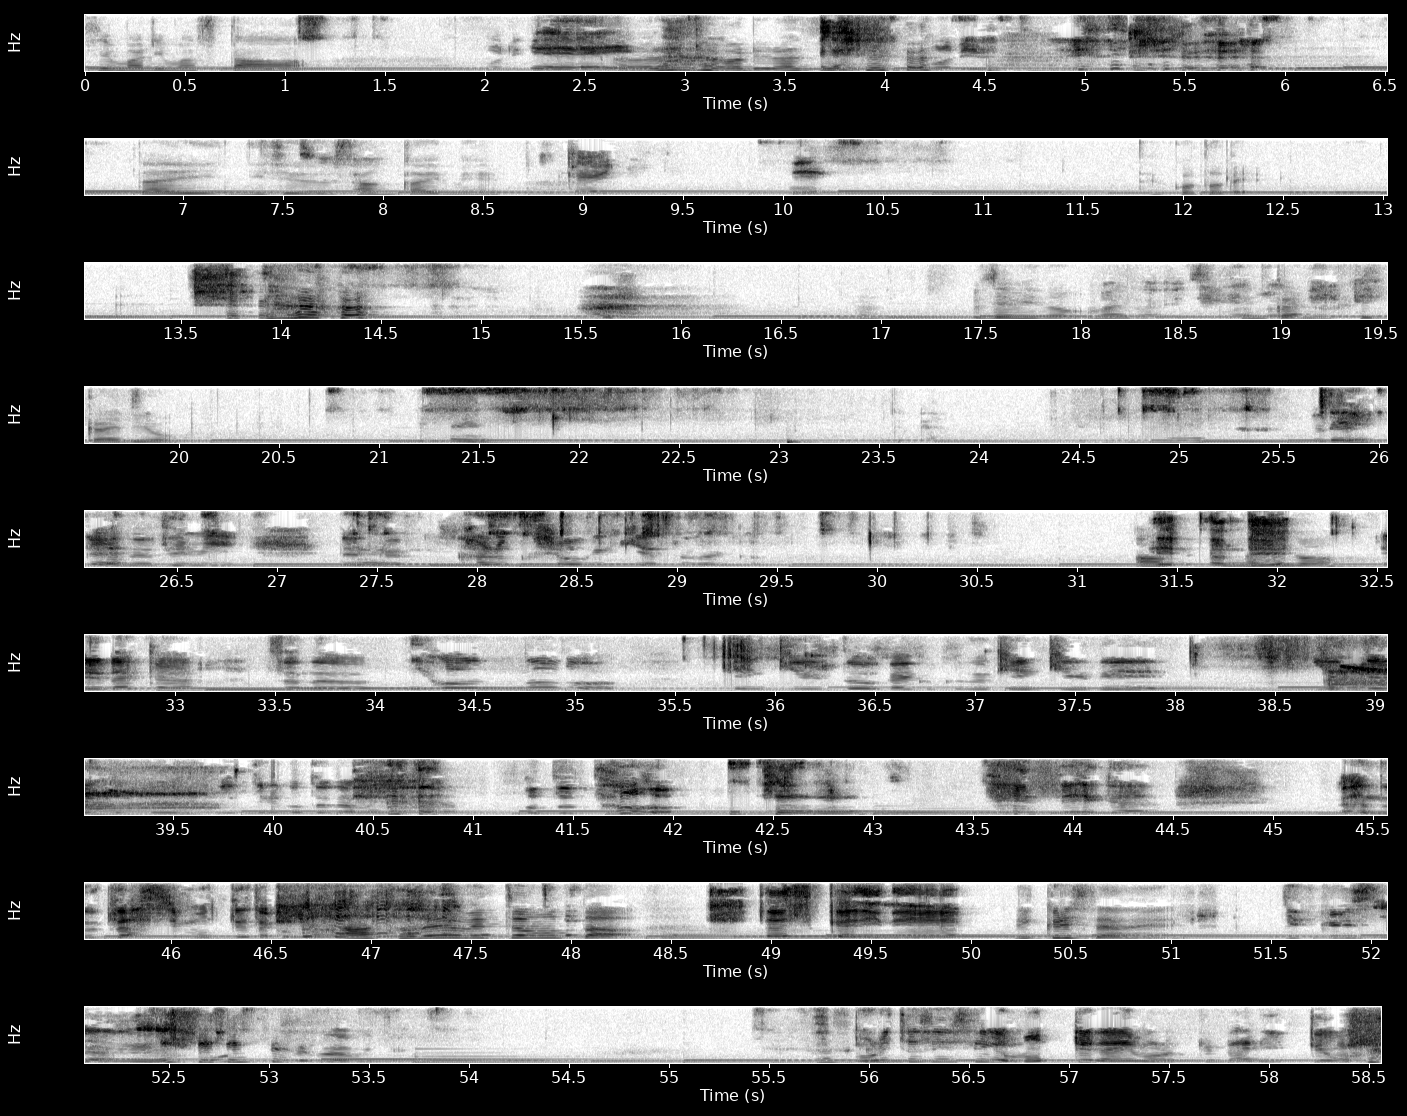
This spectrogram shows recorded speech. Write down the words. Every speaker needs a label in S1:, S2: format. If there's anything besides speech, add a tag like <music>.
S1: 始まりました。
S2: イエ
S1: オリラジ
S2: ーイ。マリラ
S1: 第23回目
S2: 回。
S1: ということで。<laughs> うんゼミの前前回の振り返りを
S2: 前回のゼミ、なんか軽く衝撃やった、なんか。
S1: あ
S2: えなんで？え、なんか、その、日本の研究と外国の研究で、言ってること、言ってることがことと、先生が、あの、雑誌持ってたこと。
S1: あそれめっちゃ思った
S3: 確かにね。
S1: びっくりしたよね
S2: びっくりした。
S3: うん
S2: 持ってるぞ、みたいな。
S1: 確かに。
S2: 森田先生が持ってないものって何って思った。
